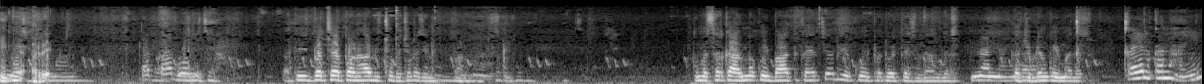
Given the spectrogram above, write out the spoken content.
एक मिनट अरे तब का बोले? तो बच्चा पढ़ा भी छोटे छोटे तुम्हें सरकार में कोई बात कर चल रही कोई पटोर तहसीलदार वगैरह ना ना कोई मदद। कैल का नहीं।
